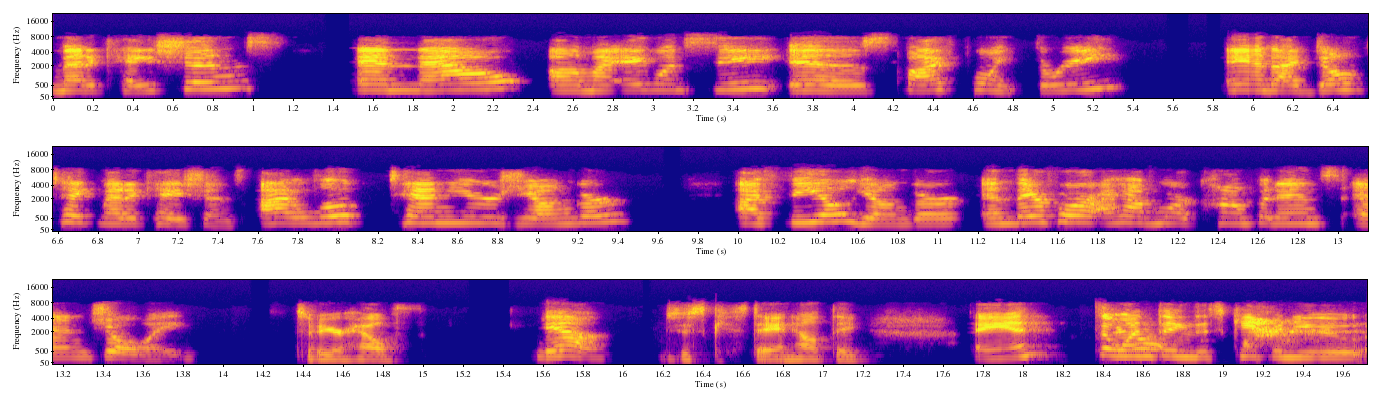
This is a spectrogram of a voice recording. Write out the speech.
medications and now uh, my A1C is 5.3, and I don't take medications. I look 10 years younger. I feel younger, and therefore I have more confidence and joy. So your health, Yeah. just staying healthy. And the one thing that's keeping you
